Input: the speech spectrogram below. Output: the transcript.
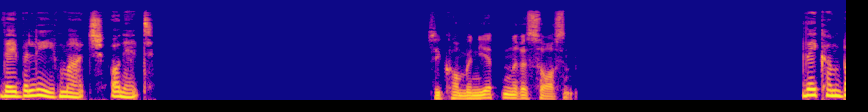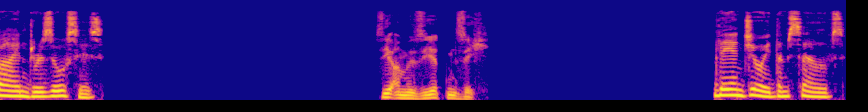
They believe much on it. Sie kombinierten Ressourcen. They combined resources. Sie amüsierten sich. They enjoyed themselves.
